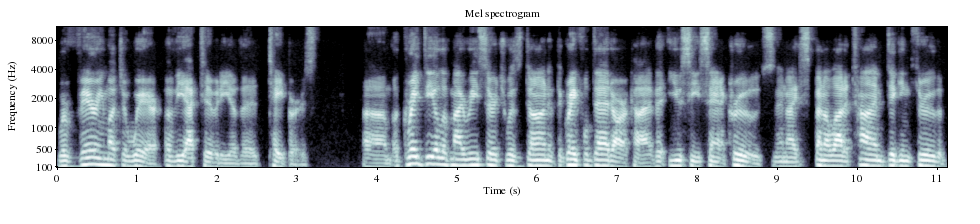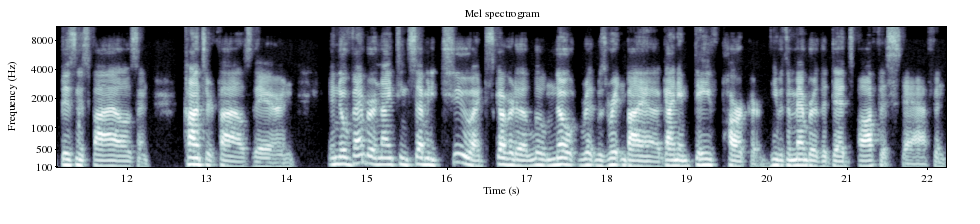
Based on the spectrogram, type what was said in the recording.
were very much aware of the activity of the tapers. Um, a great deal of my research was done at the Grateful Dead archive at UC Santa Cruz, and I spent a lot of time digging through the business files and concert files there. And in November 1972, I discovered a little note that was written by a guy named Dave Parker. He was a member of the Dead's office staff, and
